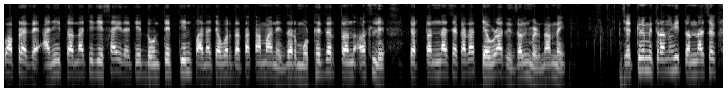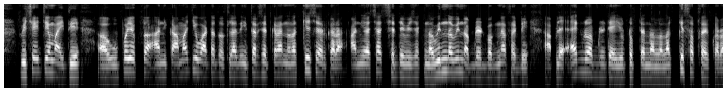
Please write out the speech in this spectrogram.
वापरायचं आहे. आणि तणाची जी साईज आहे ते दोन ते तीन पाण्याच्या वर जाता कामा नये. जर मोठे जर तण असले तर तणनाशकाला तेवढा रिझल्ट मिळणार नाही. शेतकरी मित्रांनो ही तणनाशक विषयीची माहिती उपयुक्त आणि कामाची वाटत असल्यास इतर शेतकऱ्यांना नक्की शेअर करा. आणि अशाच शेतीविषयक नवीन नवीन अपडेट बघण्यासाठी आपल्या ॲग्रो अपडेट या यूट्यूब चॅनलला नक्की सबस्क्राईब करा.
